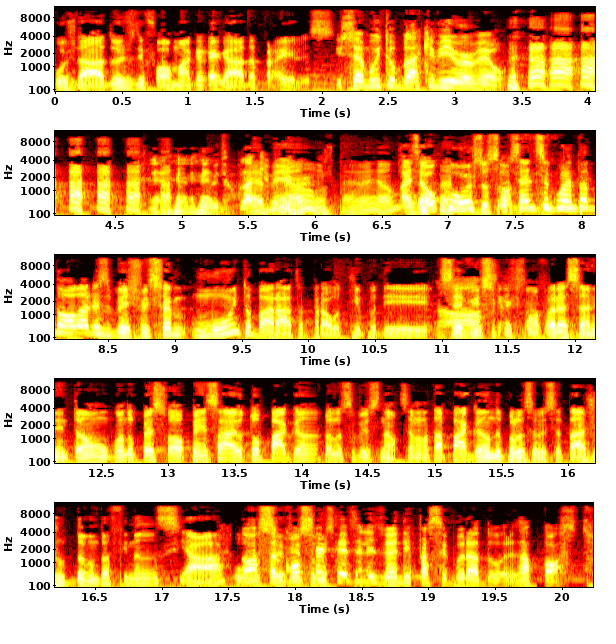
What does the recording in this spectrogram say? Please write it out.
os dados de forma agregada pra eles. Isso é muito Black Mirror, meu. muito Black é Mirror. mesmo, é mesmo. Mas é o custo, são 150 dólares, bicho. Isso é muito barato para o tipo de Nossa. serviço que eles estão oferecendo. Então, quando o pessoal pensa, ah, eu tô pagando pelo serviço. Não, você não tá pagando pelo serviço, você tá ajudando a financiar o Nossa, com certeza eles vendem pra seguradoras, aposto.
